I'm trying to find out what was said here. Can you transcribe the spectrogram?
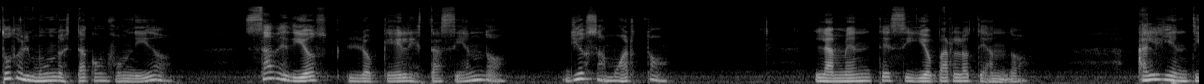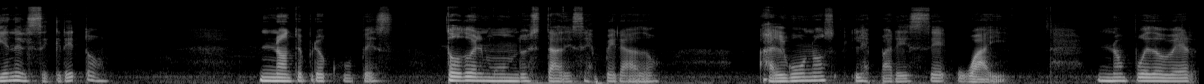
¿Todo el mundo está confundido? ¿Sabe Dios lo que Él está haciendo? ¿Dios ha muerto? La mente siguió parloteando. ¿Alguien tiene el secreto? No te preocupes, todo el mundo está desesperado. A algunos les parece guay. No puedo ver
